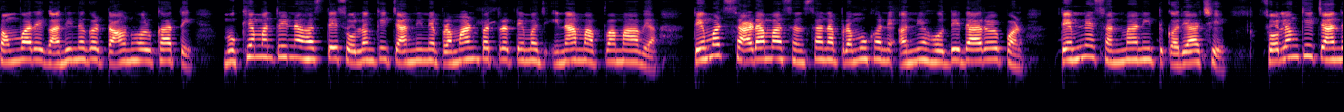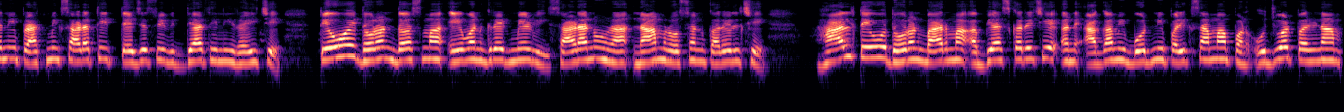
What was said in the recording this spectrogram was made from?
સોમવારે ગાંધીનગર ટાઉન હોલ ખાતે મુખ્યમંત્રીના હસ્તે સોલંકી ચાંદનીને પ્રમાણપત્ર તેમજ ઇનામ આપવામાં આવ્યા. તેમજ શાળામાં સંસ્થાના પ્રમુખ અને અન્ય હોદ્દેદારોએ પણ તેમને સન્માનિત કર્યા છે. સોલંકી ચાંદની પ્રાથમિક શાળાથી તેજસ્વી વિદ્યાર્થીની રહી છે. તેઓએ ધોરણ દસમાં એ વન ગ્રેડ મેળવી શાળાનું નામ રોશન કરેલ છે. હાલ તેઓ ધોરણ બારમાં અભ્યાસ કરે છે અને આગામી બોર્ડની પરીક્ષામાં પણ ઉજ્જવળ પરિણામ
